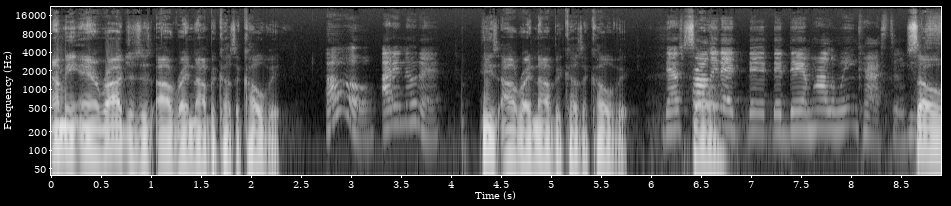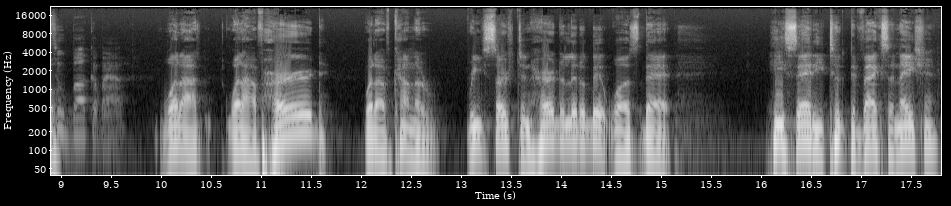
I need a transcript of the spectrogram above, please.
I mean, Aaron Rodgers is out right now because of COVID. Oh, I didn't know that. He's out right now because of COVID. That's So- probably that, that that damn Halloween costume. He So- was too buck about. What I what I've heard, what I've kind of researched and heard a little bit was that he said he took the vaccination,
